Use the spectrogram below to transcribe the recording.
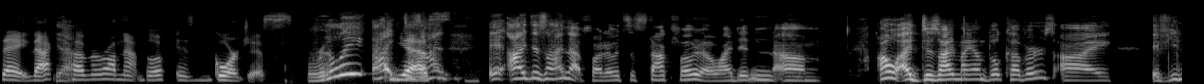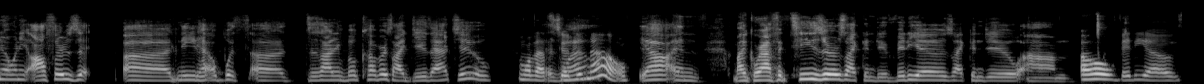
say. That yeah. cover on that book is gorgeous. Really? I yes. designed I designed that photo. It's a stock photo. I didn't um oh, I designed my own book covers. I if you know any authors that uh need help with uh designing book covers, I do that too. Well, that's good well. to know. Yeah, and my graphic teasers, I can do videos, I can do um Oh, videos.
